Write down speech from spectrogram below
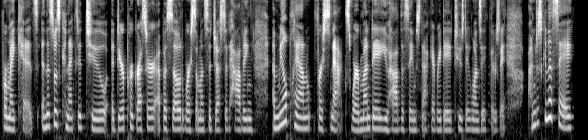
for my kids. And this was connected to a Dear Progressor episode where someone suggested having a meal plan for snacks, where Monday you have the same snack every day, Tuesday, Wednesday, Thursday. I'm just going to say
